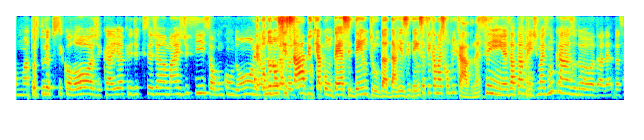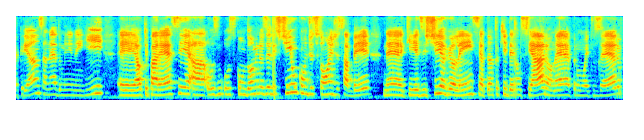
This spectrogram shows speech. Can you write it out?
uma tortura psicológica, e acredito que seja mais difícil algum condomínio. É, quando não se sabe o que acontece dentro da, da residência, fica mais complicado, né? Sim, exatamente. Mas no caso do, da, dessa criança, né, do menino Henri, é, ao que parece, a, os, os condôminos eles tinham condições de saber né, que existia violência, tanto que denunciaram né, para um 80.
